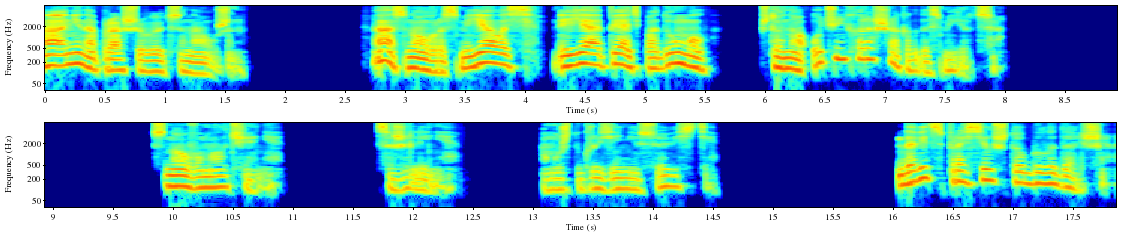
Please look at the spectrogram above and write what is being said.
а они напрашиваются на ужин. Она снова рассмеялась, и я опять подумал, что она очень хороша, когда смеется. Снова молчание. Сожаление. А может, угрызение совести? Давид спросил, что было дальше.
